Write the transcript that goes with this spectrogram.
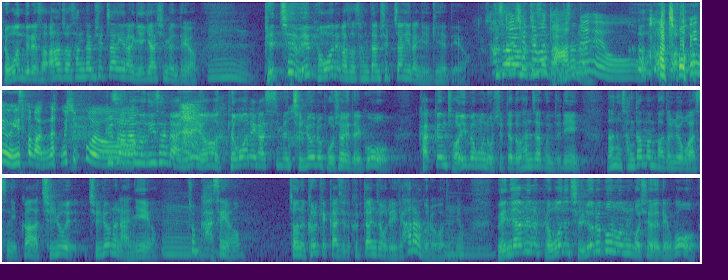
병원들에서 아 저 상담실장이랑 얘기하시면 돼요. 음. 대체 왜 병원에 가서 상담실장이랑 얘기해야 돼요? 그 사람은 상담실장한테 의사가 아니잖아요. 안내해요. 저희는 의사 만나고 싶어요. 그 사람은 의사가 아니에요. 병원에 갔으면 진료를 보셔야 되고 가끔 저희 병원에 오실 때도 환자분들이 나는 상담만 받으려고 왔으니까 진료 진료는 아니에요. 음. 그럼 가세요. 저는 그렇게까지도 극단적으로 얘기하라 그러거든요. 음. 왜냐하면 병원은 진료를 보러 오는 곳이어야 되고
